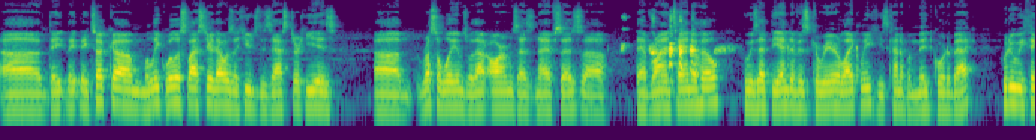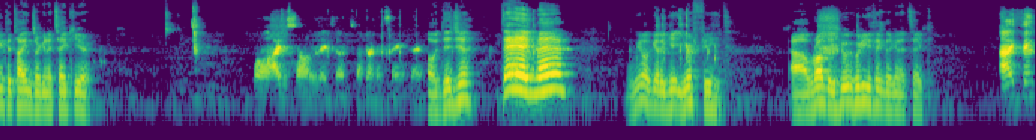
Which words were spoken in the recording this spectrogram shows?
Uh, they, they they took um, Malik Willis last year. That was a huge disaster. He is um, Russell Williams without arms, as Naif says. Uh, they have Ryan Tannehill who is at the end of his career, likely. He's kind of a mid quarterback. Who do we think the Titans are going to take here? Well, I just saw who they took, so I'm not going to say anything. Oh, did you? Dang, man! We all got to get your feed. Uh, Rodney, who, who do you think they're going to take? I think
